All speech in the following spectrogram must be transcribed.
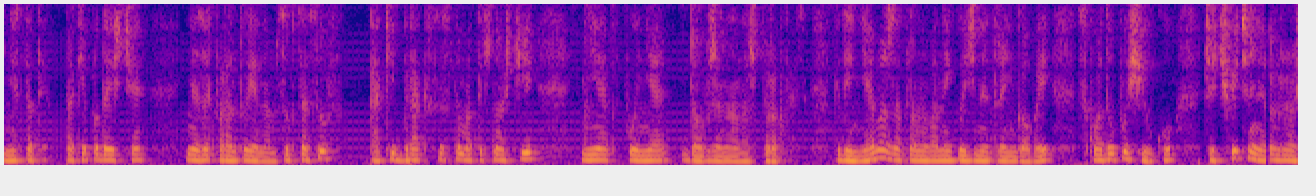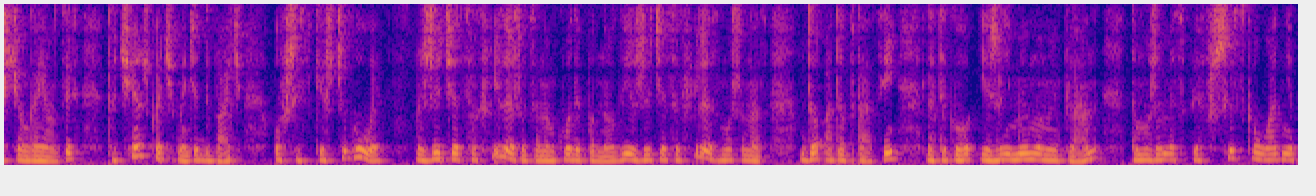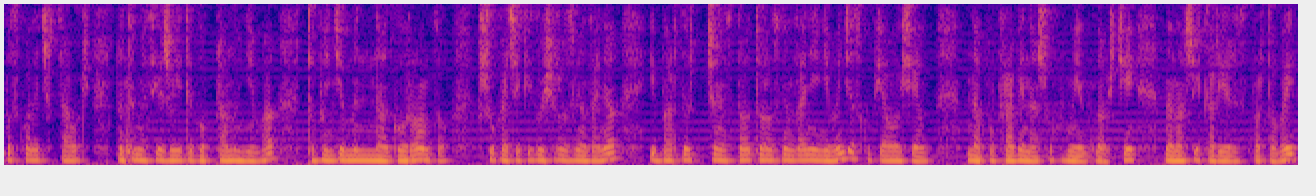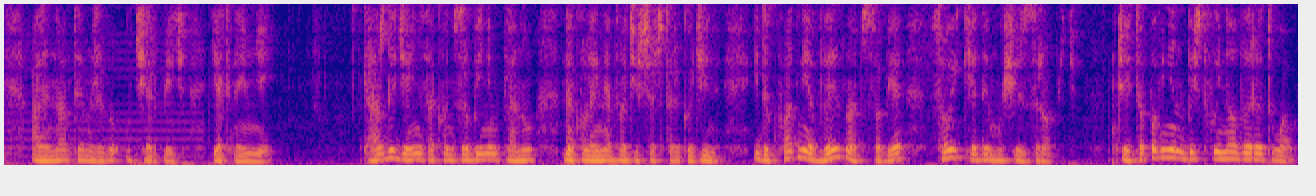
Niestety, takie podejście nie zagwarantuje nam sukcesów, taki brak systematyczności nie wpłynie dobrze na nasz progres. Gdy nie masz zaplanowanej godziny treningowej, składu posiłku czy ćwiczeń rozciągających, to ciężko ci będzie dbać o wszystkie szczegóły. Życie co chwilę rzuca nam kłody pod nogi, życie co chwilę zmusza nas do adaptacji, dlatego jeżeli my mamy plan, to możemy sobie wszystko ładnie poskładać w całość. Natomiast jeżeli tego planu nie ma, to będziemy na gorąco szukać jakiegoś rozwiązania i bardzo często to rozwiązanie nie będzie skupiało się na poprawie naszych umiejętności, na naszej karierze sportowej, ale na tym, żeby ucierpieć jak najmniej. Każdy dzień zakończ zrobieniem planu na kolejne 24 godziny i dokładnie wyznacz sobie, co i kiedy musisz zrobić. Czyli to powinien być Twój nowy rytuał.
